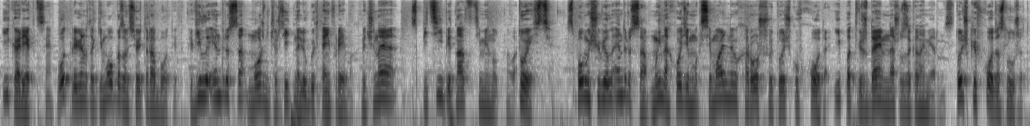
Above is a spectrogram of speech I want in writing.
и коррекции. Вот примерно таким образом все это работает. Виллы Эндрюса можно чертить на любых таймфреймах, начиная с 5-15 минутного. То есть, с помощью Вилла Эндрюса мы находим максимальную хорошую точку входа и подтверждаем нашу закономерность. Точкой входа служит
